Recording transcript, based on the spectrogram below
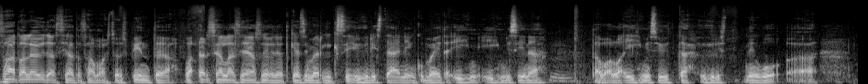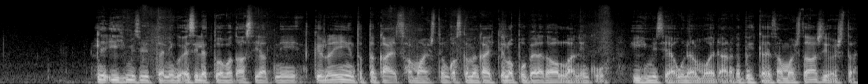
saatan löytää sieltä samaistumispintoja, sellaisia asioita, jotka esimerkiksi yhdistää niin kuin meitä ihmisinä, mm. tavallaan ihmisyyttä, yhdist, niin kuin, äh, ihmisyyttä niin kuin esille tuovat asiat, niin kyllä niihin totta kai samaistun, koska me kaikki loppupelit ollaan niin kuin ihmisiä ja unelmoidaan aika pitkälti samoista asioista.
